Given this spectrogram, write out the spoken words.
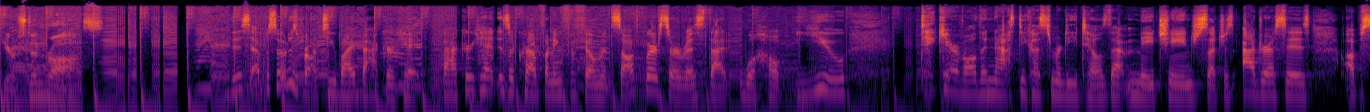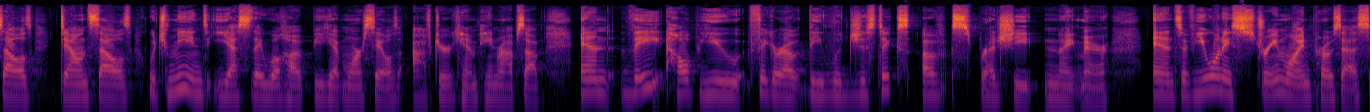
Kirsten Ross. This episode is brought to you by BackerKit. BackerKit is a crowdfunding fulfillment software service that will help you take care of all the nasty customer details that may change, such as addresses, upsells, downsells, which means, yes, they will help you get more sales after your campaign wraps up. And they help you figure out the logistics of spreadsheet nightmare. And so, if you want a streamlined process,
